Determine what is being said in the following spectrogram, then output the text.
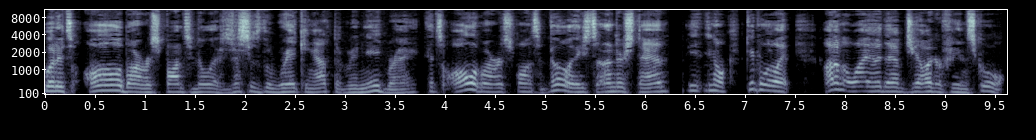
But it's all of our responsibilities. This is the waking up that we need, Ray. It's all of our responsibilities to understand. You know, people are like, I don't know why I had to have geography in school.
